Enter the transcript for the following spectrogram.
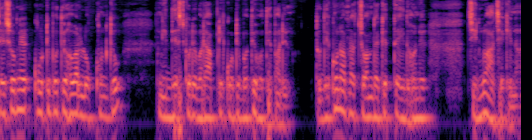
সেই সঙ্গে কোটিপতি হওয়ার লক্ষণকেও নির্দেশ করে এবারে আপনি কোটিপতি হতে পারেন। তো দেখুন আপনার চন্দ্রক্ষেত্রে এই ধরনের চিহ্ন আছে কিনা।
